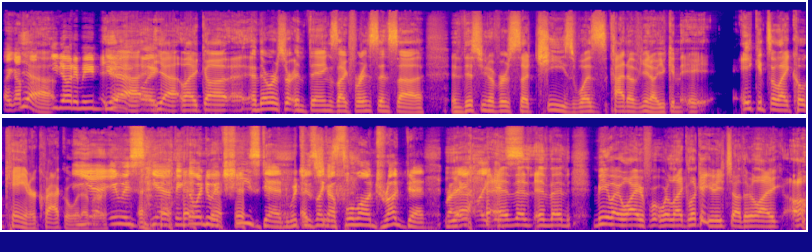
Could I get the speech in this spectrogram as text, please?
Like, I'm, Yeah. you know what I mean? yeah like, yeah like uh and there were certain things like for instance uh in this universe uh, cheese was kind of you know you can a- ache into like cocaine or crack or whatever Yeah, it was. Yeah, they go into a cheese den, which A is like a full on drug den, right? Yeah, Like and then and then me and my wife were, like looking at each other like, "Oh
